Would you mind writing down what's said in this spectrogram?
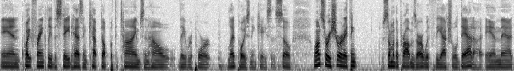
and quite frankly, the state hasn't kept up with the times and how they report lead poisoning cases. So, long story short, I think some of the problems are with the actual data, and that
